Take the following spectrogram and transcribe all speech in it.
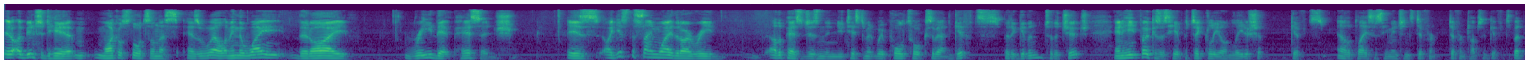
I'd be interested to hear Michael's thoughts on this as well. I mean, the way that I read that passage is, I guess, the same way that I read other passages in the New Testament where Paul talks about gifts that are given to the church, and he focuses here particularly on leadership gifts. In other places, he mentions different different types of gifts, but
